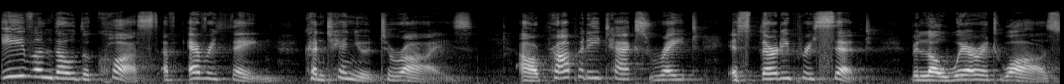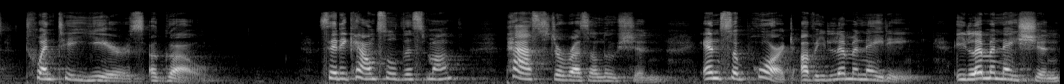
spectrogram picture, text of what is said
even though the cost of everything continued to rise. Our property tax rate is 30% below where it was 20 years ago. City Council this month passed a resolution in support of eliminating elimination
